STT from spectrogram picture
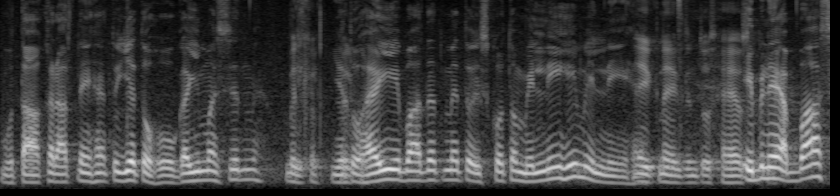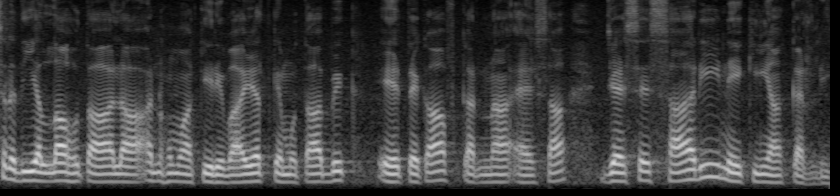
वो ताकर आते हैं तो ये तो हो गई मस्जिद में। बिल्कुल ये तो बिल्कुल। तो है ही इबादत में तो इसको तो मिलनी ही मिलनी है। एक ना एक दिन तो है इबन अब्बास रदी अल्लाह तहुमा की रिवायत के मुताबिक एतकाफ़ करना ऐसा जैसे सारी नेकियाँ कर ली।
